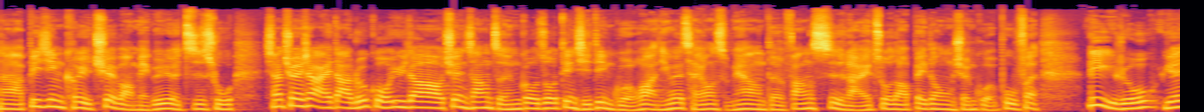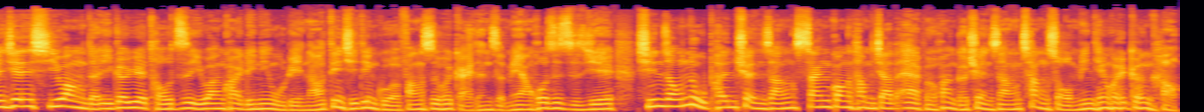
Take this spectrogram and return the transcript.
那毕竟可以确保每个月的支出。像劝一下艾大，如果遇到券商只能够做定期定股的话，你会采用什么样的方式来做到被动选股的部分？例如，原先希望的一个月投资一万块零零五零，然后定期定股的方式会改成怎么样？或是直接心中怒喷券商，删光他们家的 App，换个券商，唱首明天会更好。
